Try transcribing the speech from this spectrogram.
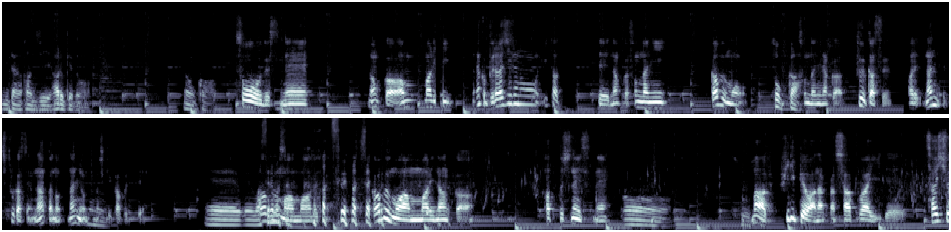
みたいな感じあるけどなんかそうですね。なんかあんまり、なんかブラジルの板って、なんかそんなに、ガブもそっか。そんなになんか、プーカス、あれ、何プーカスなんかの何乗ってましたっけ、うん。ガブって？えー、忘れました、もあんまあれ、忘れました。ガブもあんまりなんか、パッとしないですね。うんまあ、フィリペはなんかシャープアイで、最初、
